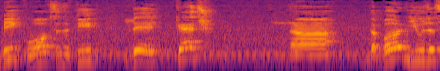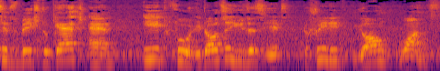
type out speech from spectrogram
Beak works as a teeth. They catch uh, the bird uses its beaks to catch and eat food. It also uses it to feed its young ones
